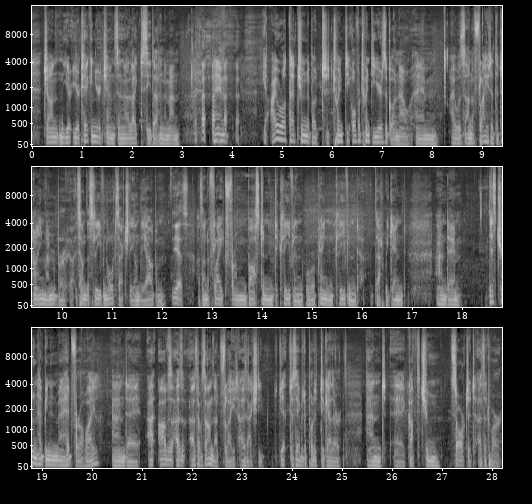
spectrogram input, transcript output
John, you're, you're taking your chance, and I like to see that in a man. Um, yeah, I wrote that tune about 20, over 20 years ago now. Um, I was on a flight at the time. I remember it's on the sleeve notes actually on the album. yes. I was on a flight from Boston into Cleveland. We were playing in Cleveland that weekend, and um, this tune had been in my head for a while. And uh, I, I was, as, as I was on that flight, I was actually just able to put it together and uh, got the tune sorted, as it were.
